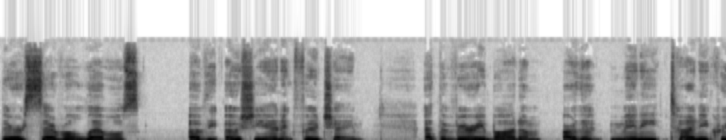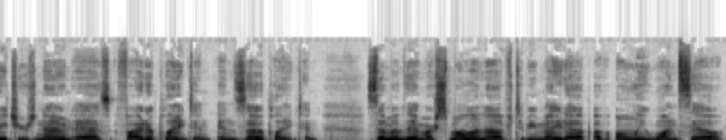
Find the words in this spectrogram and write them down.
There are several levels of the oceanic food chain. At the very bottom are the many tiny creatures known as phytoplankton and zooplankton. Some of them are small enough to be made up of only one cell.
